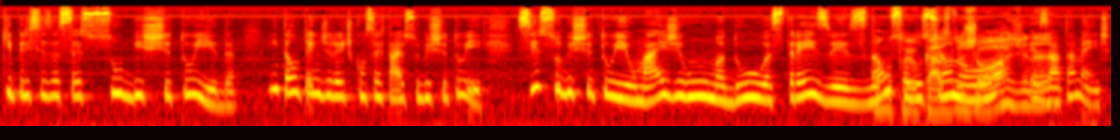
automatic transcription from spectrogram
que precisa ser substituída. Então tem o direito de consertar e substituir. Se substituiu mais de uma, duas, três vezes, não Como foi o caso solucionou. do Jorge, né? Exatamente.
